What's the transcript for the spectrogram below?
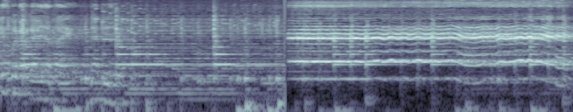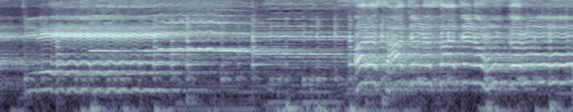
किस प्रकार गाया जाता है? ध्यान दीजिएगा साजन साजन हूँ करूँ।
